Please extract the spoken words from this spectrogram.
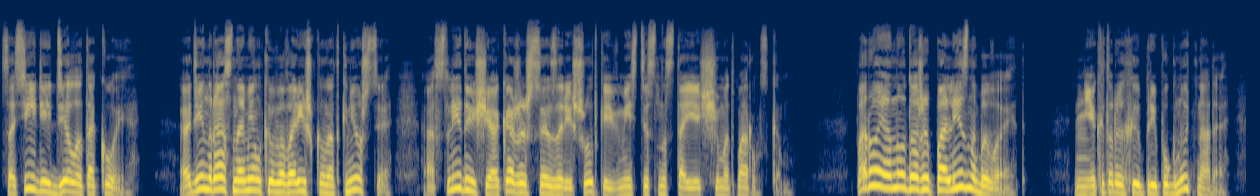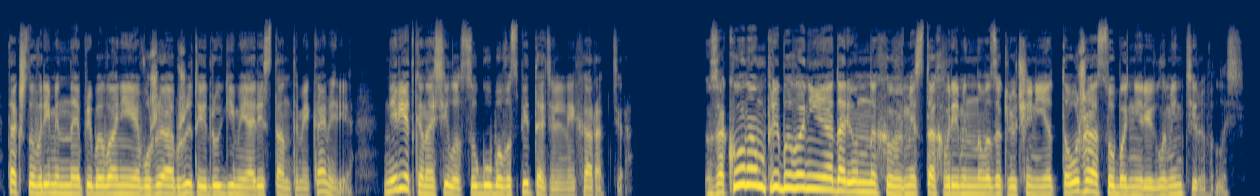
Соседи — дело такое. Один раз на мелкого воришку наткнешься, а в следующий окажешься за решеткой вместе с настоящим отморозком. Порой оно даже полезно бывает. Некоторых и припугнуть надо, так что временное пребывание в уже обжитой другими арестантами камере нередко носило сугубо воспитательный характер. Законом пребывание одаренных в местах временного заключения тоже особо не регламентировалось.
